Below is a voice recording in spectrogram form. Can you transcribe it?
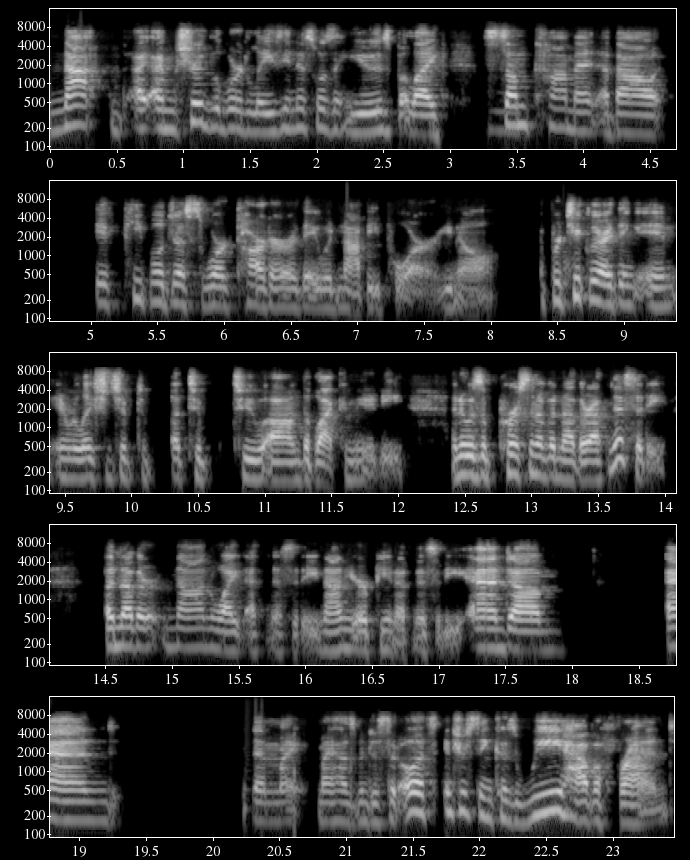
not I, am sure the word laziness wasn't used but like mm-hmm. some comment about if people just worked harder they would not be poor you know particularly i think in in relationship to uh, to to um, the black community. And it was a person of another ethnicity another non-white ethnicity non-european ethnicity. And um and then my my husband just said oh it's interesting because we have a friend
